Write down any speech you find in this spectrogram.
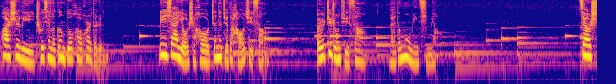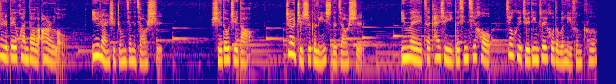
画室里出现了更多画画的人。立夏有时候真的觉得好沮丧，而这种沮丧来得莫名其妙。教室被换到了二楼，依然是中间的教室。谁都知道，这只是个临时的教室。因为在开学一个星期后，就会决定最后的文理分科。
